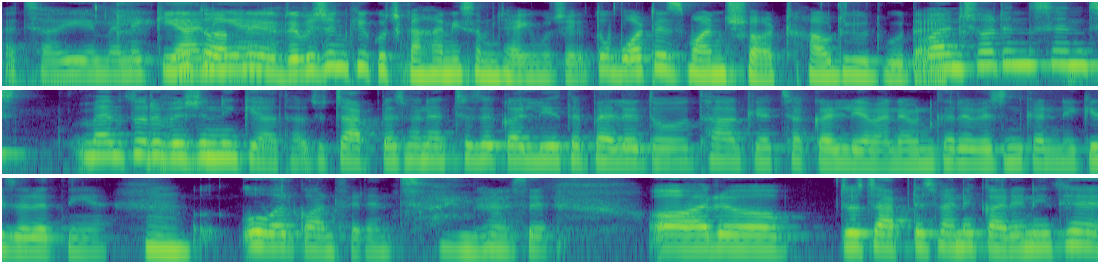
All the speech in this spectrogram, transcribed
अच्छा ये मैंने किया ये तो आपने रिवीजन की कुछ कहानी समझाई मुझे। तो what is one shot how do you do that one shot in the sense मैंने तो रिवीजन नहीं किया था। जो चैप्टर्स मैंने अच्छे से कर लिए थे पहले तो था कि अच्छा कर लिया मैंने उनका रिवीजन करने की ज़रूरत नहीं है। ओवर हम्म। कॉन्फिडेंस तरह से। और जो चैप्टर्स मैंने करे नहीं थे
